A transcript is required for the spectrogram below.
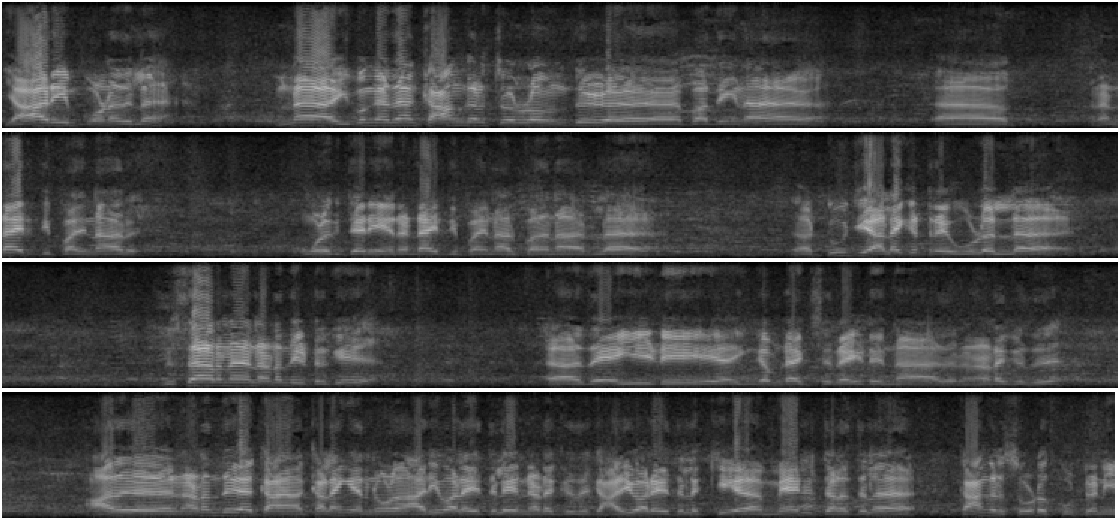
யாரையும் போனதில்லை. என்ன இவங்க தான் காங்கிரஸ் சொல்கிறோம் வந்து பார்த்தீங்கன்னா ரெண்டாயிரத்தி பதினாறு. உங்களுக்கு தெரியும் ரெண்டாயிரத்தி பதினாறு பதினாறில் டூ ஜி அலைக்கற்றை ஊழலில் விசாரணை நடந்துக்கிட்டு இருக்கு அதே இடி இன்கம் டேக்ஸ் ரைடு நடக்குது. அது நடந்து க கலைஞர் அறிவாலயத்திலே நடக்குது. அறிவாலயத்தில் கீ மேல் தளத்தில் காங்கிரஸோட கூட்டணி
